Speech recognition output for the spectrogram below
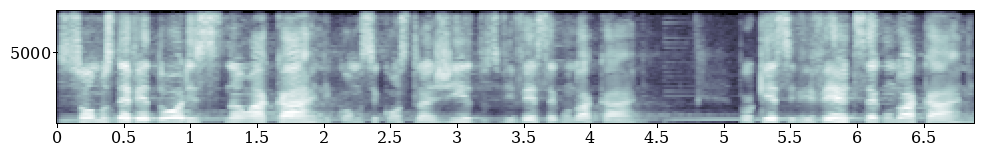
Somos devedores não à carne, como se constrangidos viver segundo a carne. Porque se viverdes segundo a carne,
